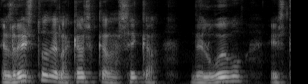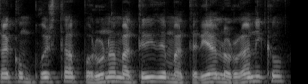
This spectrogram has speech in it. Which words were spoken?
El resto de la cáscara seca del huevo está compuesta por una matriz de material orgánico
